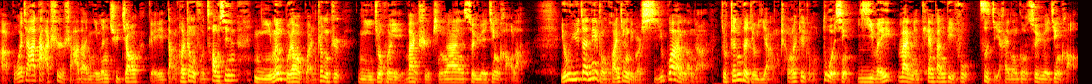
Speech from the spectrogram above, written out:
啊，国家大事啥的，你们去交给党和政府操心，你们不要管政治，你就会万事平安，岁月静好了。由于在那种环境里面习惯了呢，就真的就养成了这种惰性，以为外面天翻地覆，自己还能够岁月静好。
